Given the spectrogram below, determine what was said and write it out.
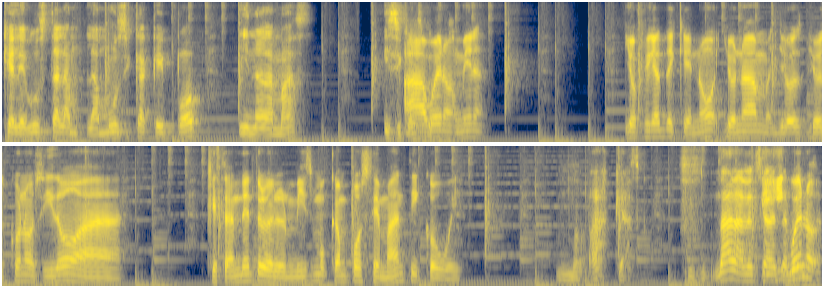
que le gusta la, la música K-pop y nada más. Y si Ah, bueno, mira. Yo fíjate que no, yo nada más- yo, yo he conocido a que están dentro del mismo campo semántico, güey. No, ah, qué asco. nada, no, es que Y mí bueno,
